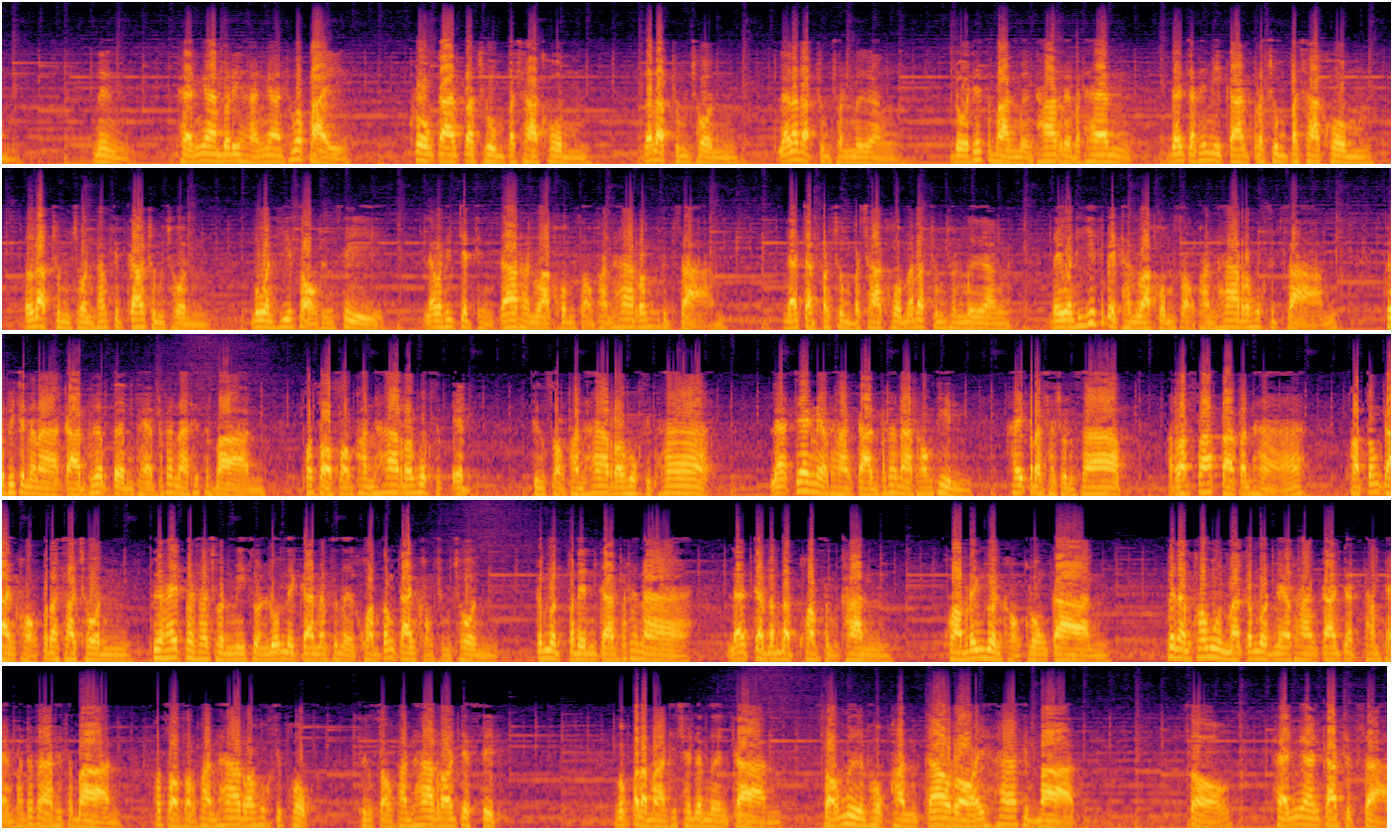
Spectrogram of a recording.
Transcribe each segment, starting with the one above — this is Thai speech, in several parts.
1. แผนงานบริหารงานทั่วไป โครงการประชุมประชาคม ระดับชุมชน และระดับชุมชนเมือง โดยเทศบาลเมืองท่าเรือประแท่น ได้จัดให้มีการประชุมประชาคม ระดับชุมชนทั้ง 19 ชุมชน เมื่อวันที่ 2-4 และวันที่ 7-9 ธันวาคม 2563 และจัดประชุมประชาคมระดับชุมชนเมือง ในวันที่ 21 ธันวาคม 2563 เพื่อพิจารณาการเพิ่มเติมแผนพัฒนาเทศบาล พศ 2561 ถึง 2565 และแจ้งแนวทางการพัฒนาท้องถิ่นให้ประชาชนทราบ รับทราบตามปัญหา ความต้องการของประชาชน เพื่อให้ประชาชนมีส่วนร่วมในการนำเสนอความต้องการของชุมชนกำหนดประเด็นการพัฒนา และจัดลำดับความสำคัญ ความเร่งด่วนของโครงการ เพื่อนำข้อมูลมากำหนดแนวทางการจัดทำแผนพัฒนาเทศบาล พศ 2566 ถึง 2570 งบประมาณที่ใช้ดำเนินการ 26,950 บาท 2. แผนงานการศึกษา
